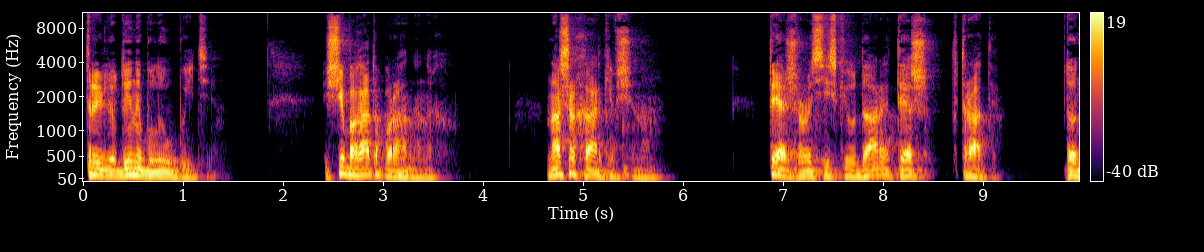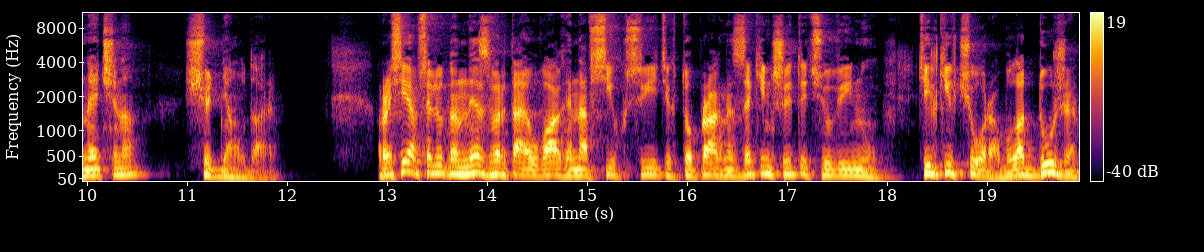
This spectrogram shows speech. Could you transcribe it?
Три людини були вбиті. І ще багато поранених. Наша Харківщина. Теж російські удари, теж втрати. Донеччина щодня удари. Росія абсолютно не звертає уваги на всіх у світі, хто прагне закінчити цю війну. Тільки вчора була дуже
